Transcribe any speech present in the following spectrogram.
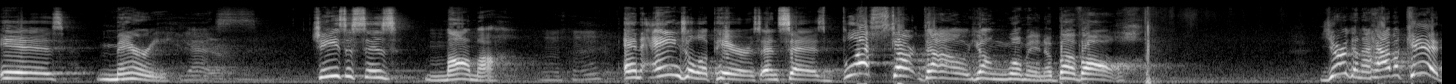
is Mary, Yes. Jesus' mama an angel appears and says, Blessed art thou, young woman, above all. You're going to have a kid.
